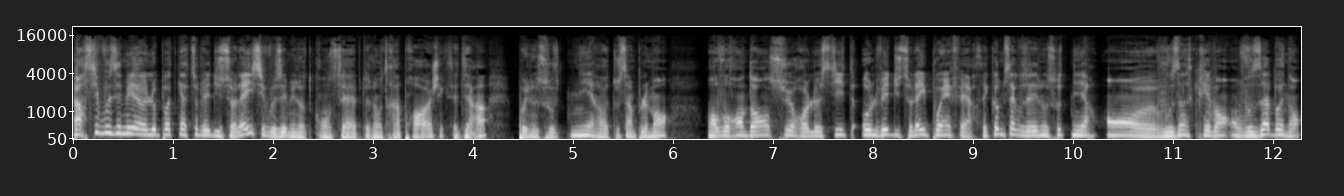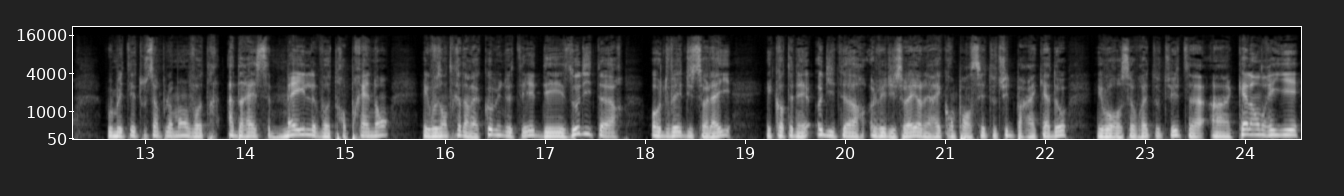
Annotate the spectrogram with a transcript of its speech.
Alors si vous aimez le podcast Lever du Soleil, si vous aimez notre concept, notre approche, etc., vous pouvez nous soutenir tout simplement en vous rendant sur le site auleverdusoleil.fr. C'est comme ça que vous allez nous soutenir en euh, vous inscrivant, en vous abonnant. Vous mettez tout simplement votre adresse mail, votre prénom et vous entrez dans la communauté des auditeurs au lever du soleil. Et quand on est auditeur au lever du soleil, on est récompensé tout de suite par un cadeau et vous recevrez tout de suite un calendrier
